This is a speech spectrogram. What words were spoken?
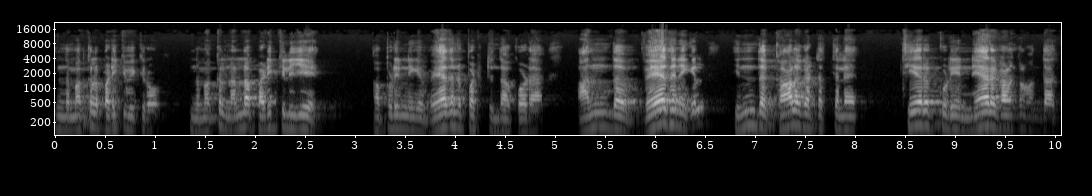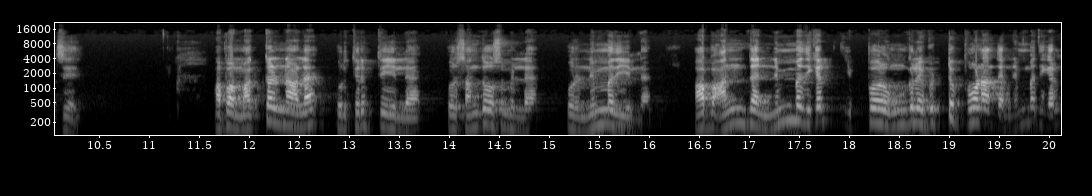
இந்த மக்களை படிக்க வைக்கிறோம். இந்த மக்கள் நல்லா படிக்கலையே அப்படின்னு நீங்க வேதனைப்பட்டு இருந்தா கூட அந்த வேதனைகள் இந்த காலகட்டத்துல தீரக்கூடிய நேர காலங்கள் வந்தாச்சு. அப்ப மக்கள்னால ஒரு திருப்தி இல்லை. ஒரு சந்தோஷம் இல்லை ஒரு நிம்மதி இல்லை. அப்போ அந்த நிம்மதிகள் இப்போ உங்களை விட்டு போன அந்த நிம்மதிகள்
